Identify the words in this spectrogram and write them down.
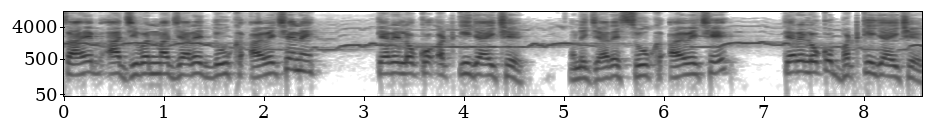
સાહેબ, આ જીવનમાં જ્યારે દુઃખ આવે છે ને, ત્યારે લોકો અટકી જાય છે. અને જ્યારે સુખ આવે છે, ત્યારે લોકો ભટકી જાય છે.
